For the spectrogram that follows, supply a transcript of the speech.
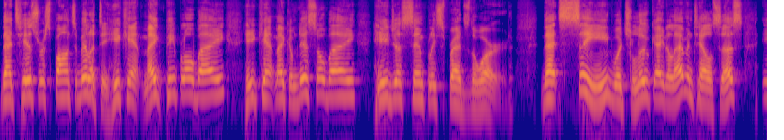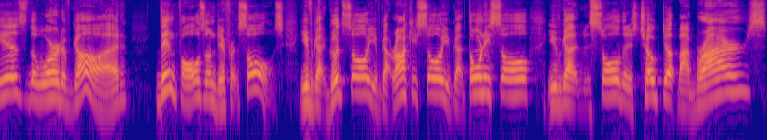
that's his responsibility. He can't make people obey. He can't make them disobey. He just simply spreads the word. That seed, which Luke 8.11 tells us, is the Word of God then falls on different soils. You've got good soil, you've got rocky soil, you've got thorny soil, you've got soil that is choked up by briars.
